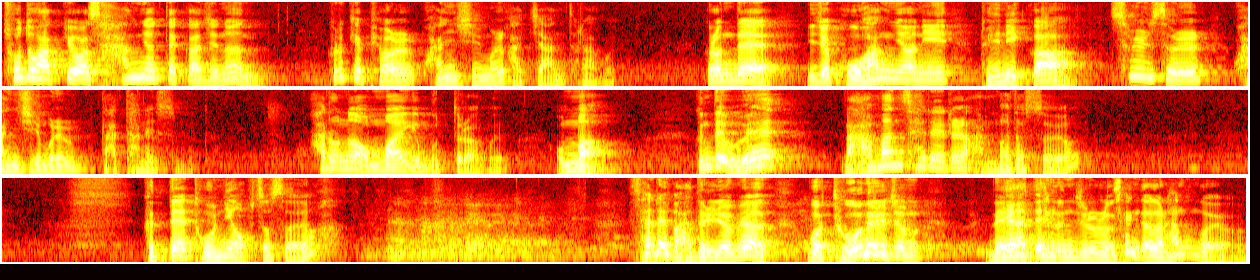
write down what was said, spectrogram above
초등학교 4학년 때까지는 그렇게 별 관심을 갖지 않더라고요. 그런데 이제 고학년이 되니까 슬슬 관심을 나타냈습니다. 하루는 엄마에게 묻더라고요. 엄마, 근데 왜 나만 세례를 안 받았어요? 그때 돈이 없었어요? 세례 받으려면 뭐 돈을 좀 내야 되는 줄로 생각을 하는 거예요.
